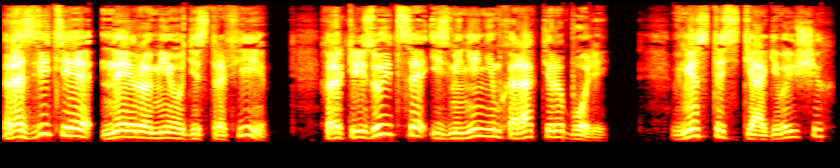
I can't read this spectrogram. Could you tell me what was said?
Развитие нейромиодистрофии характеризуется изменением характера болей. Вместо стягивающих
